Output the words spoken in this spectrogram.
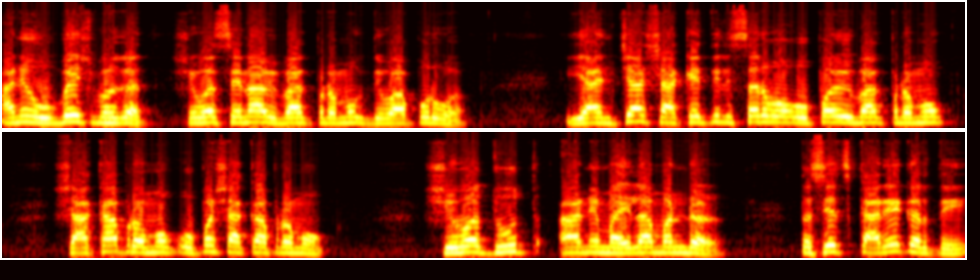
आणि उमेश भगत शिवसेना विभाग प्रमुख दिवापूर्व यांच्या शाखेतील सर्व उपविभाग प्रमुख शाखा प्रमुख उपशाखा प्रमुख शिवदूत आणि महिला मंडळ तसेच कार्यकर्ते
